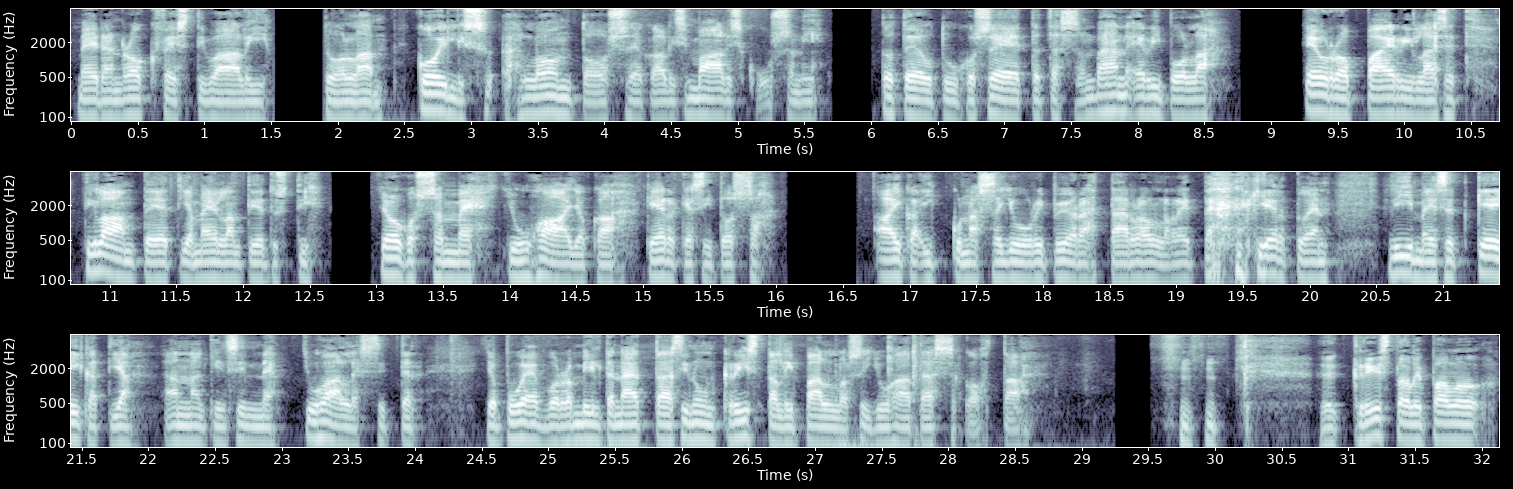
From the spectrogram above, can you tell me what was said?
meidän rockfestivaali tuolla Koillis Lontoossa, joka olisi maaliskuussa, niin toteutuuko se, että tässä on vähän eri puolilla Eurooppaa erilaiset tilanteet, ja meillä on tietysti joukossamme Juha, joka kerkesi tuossa aikaikkunassa juuri pyörähtää rollareiden kiertuen viimeiset keikat, ja annankin sinne Juhalle sitten jo puheenvuoro, miltä näyttää sinun kristallipallosi, Juha, tässä kohtaa. Kristallipallo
